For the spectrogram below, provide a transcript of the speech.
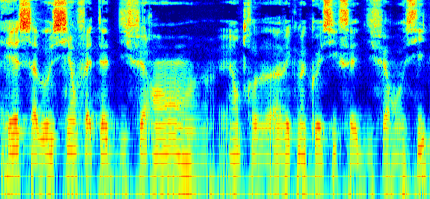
Et ça va aussi en fait être différent euh, et entre avec macOS X ça va être différent aussi.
